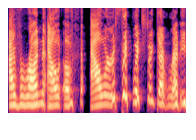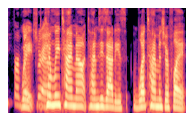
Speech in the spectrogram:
i've run out of hours in which to get ready for my Wait, trip can we time out? Times these outies. What time is your flight?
